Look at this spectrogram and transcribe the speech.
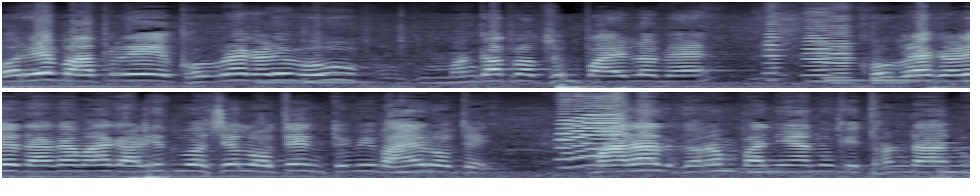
अरे बापरे खोबऱ्याकडे भाऊ मंगापासून पाहिलं मी. खोबऱ्याकडे दादा माझ्या गाडीत बसेल होते न तुम्ही बाहेर होते. महाराज गरम पाणी आणू की थंड आणू?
